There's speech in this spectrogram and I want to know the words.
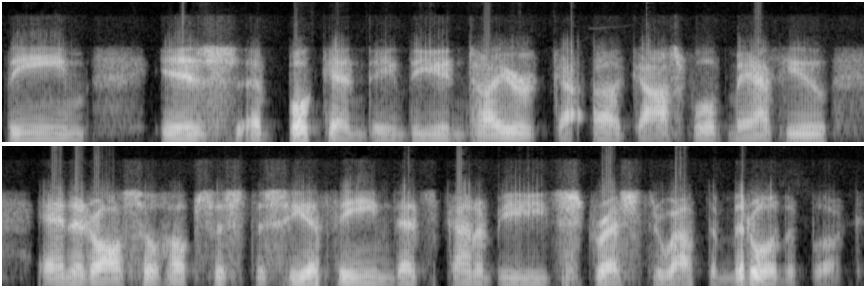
theme is bookending the entire uh, Gospel of Matthew, and it also helps us to see a theme that's going to be stressed throughout the middle of the book.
